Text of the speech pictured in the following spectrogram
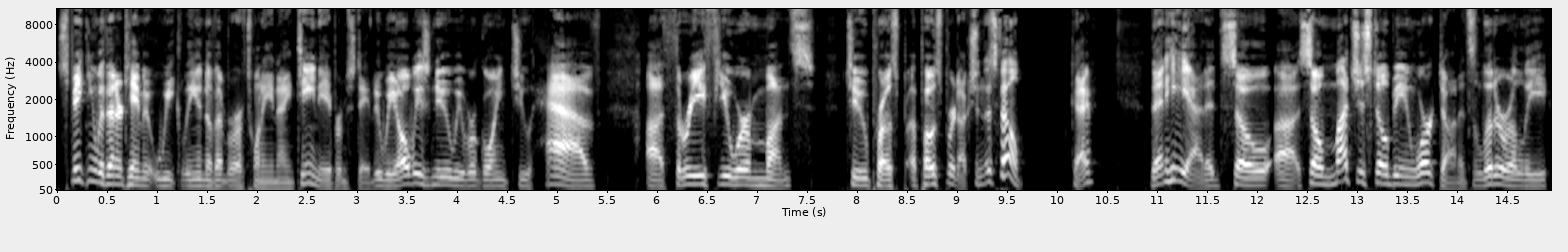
Speaking with Entertainment Weekly in November of 2019, Abrams stated, We always knew we were going to have uh, three fewer months to uh, post production this film. Okay. Then he added, so uh, so much is still being worked on. It's literally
